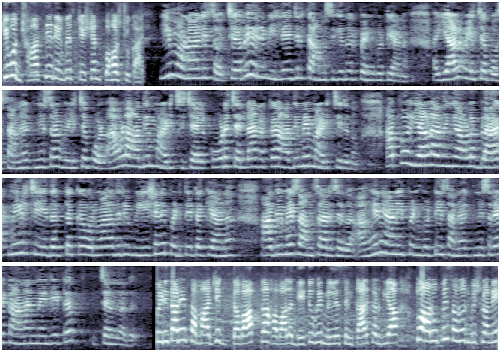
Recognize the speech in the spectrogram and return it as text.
कि वो झांसी रेलवे स्टेशन पहुंच चुका है ഈ മൊണാലിസോ ചെറിയൊരു വില്ലേജിൽ താമസിക്കുന്ന ഒരു പെൺകുട്ടിയാണ് അയാൾ വിളിച്ചപ്പോൾ സനത് മിശ്ര വിളിച്ചപ്പോൾ അവൾ ആദ്യം മടിച്ചു ചെൽ- കൂടെ ചെല്ലാനൊക്കെ ആദ്യമേ മടിച്ചിരുന്നു അപ്പോൾ ഇയാളാണെങ്കിൽ അവളെ ബ്ലാക്ക് മെയിൽ ചെയ്തിട്ടൊക്കെ ഒരുമാതിരി ഭീഷണിപ്പെടുത്തിയിട്ടൊക്കെയാണ് ആദ്യമേ സംസാരിച്ചത് അങ്ങനെയാണ് ഈ പെൺകുട്ടി സനോജ് മിശ്രയെ കാണാൻ വേണ്ടിയിട്ട് ചെന്നത് पीड़िता ने सामाजिक दबाव का हवाला देते हुए मिलने से इनकार कर दिया तो आरोपी सनोज मिश्रा ने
